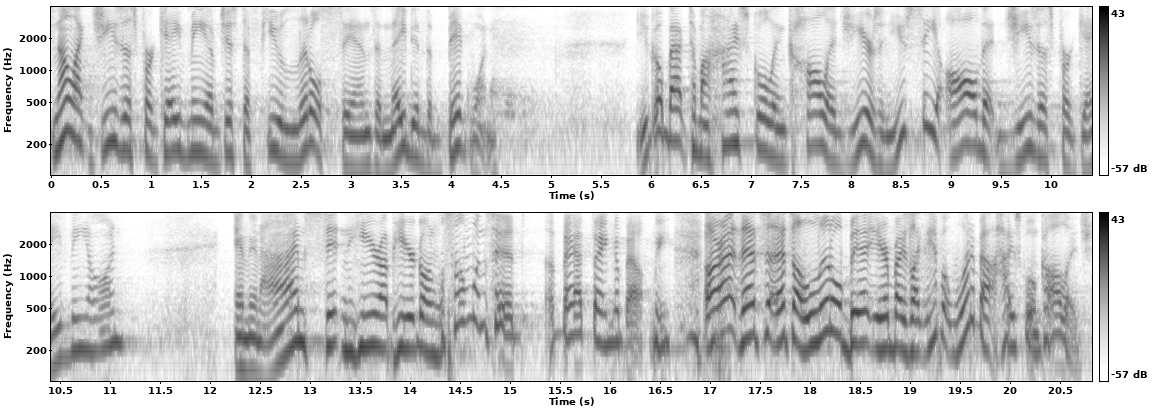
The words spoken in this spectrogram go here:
It's not like Jesus forgave me of just a few little sins and they did the big one. You go back to my high school and college years and you see all that Jesus forgave me on. And then I'm sitting here up here going, Well, someone said a bad thing about me. All right, that's, that's a little bit, everybody's like, Yeah, but what about high school and college?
